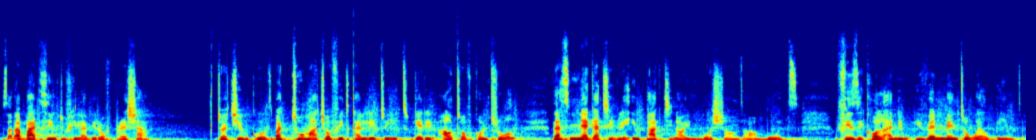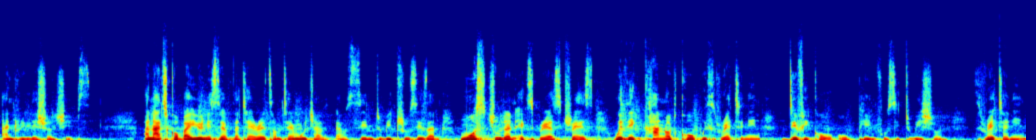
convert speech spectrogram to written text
It's not a bad thing to feel a bit of pressure to achieve goals, but too much of it can lead to it getting out of control. That's negatively impacting our emotions, our moods, physical and even mental well being and relationships. An article by UNICEF that I read sometime, which I've, I've, seen to be true, says that most children experience stress where they cannot cope with threatening, difficult, or painful situations. Threatening,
